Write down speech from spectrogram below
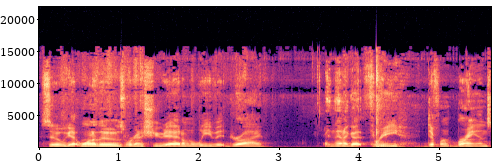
So we got one of those we're going to shoot at. I'm going to leave it dry. And then I got three different brands.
